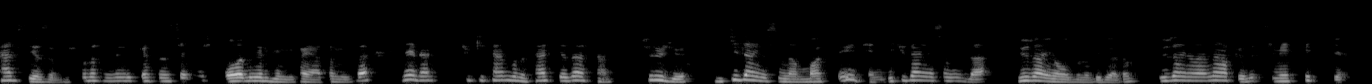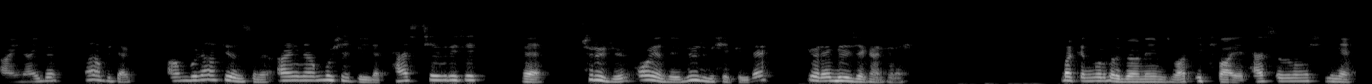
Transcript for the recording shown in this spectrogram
ters yazılmış. Bu da sizin dikkatinizi çekmiş olabilir günlük hayatımızda. Neden? Çünkü sen bunu ters yazarsan sürücü dikiz aynasından baktığı için dikiz aynasının da düz ayna olduğunu biliyordum. Düz aynalar ne yapıyordu? Simetrik bir aynaydı. Ne yapacak? Ambulans yazısını aynen bu şekilde ters çevirecek ve sürücü o yazıyı düz bir şekilde görebilecek arkadaşlar. Bakın burada da bir örneğimiz var. İtfaiye ters yazılmış. Yine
